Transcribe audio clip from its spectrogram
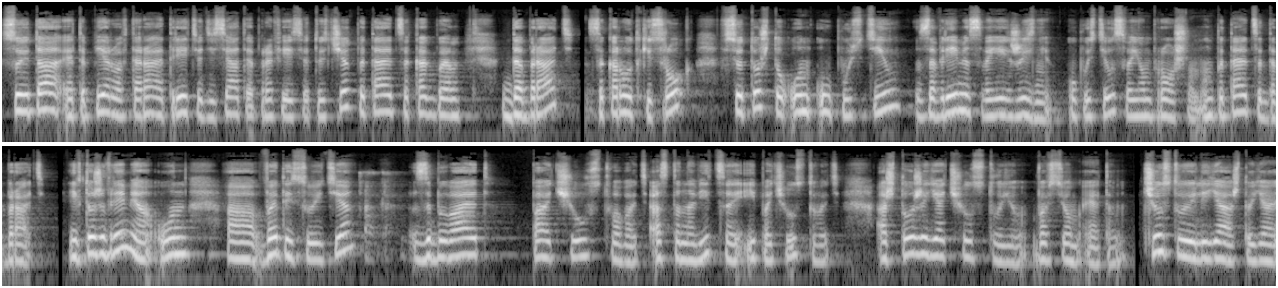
Суета — это первая, вторая, третья, десятая профессия. То есть человек пытается как бы добрать за короткий срок все то, что он упустил за время своей жизни, упустил в своем прошлом. Он пытается добрать. И в то же время он э, в этой суете забывает почувствовать, остановиться и почувствовать, а что же я чувствую во всем этом? Чувствую ли я, что я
